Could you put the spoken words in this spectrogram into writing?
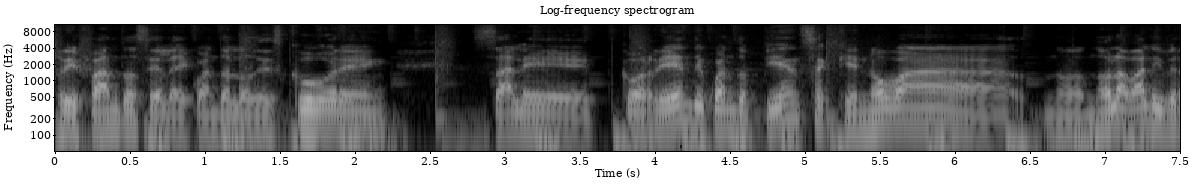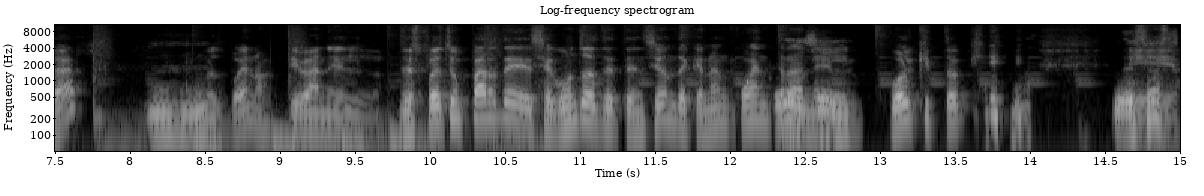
rifándosela y cuando lo descubren sale corriendo y cuando piensa que no va, no, no la va a librar, pues bueno, activan el. Después de un par de segundos de tensión de que no encuentran el walkie-talkie. Eso es eh,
